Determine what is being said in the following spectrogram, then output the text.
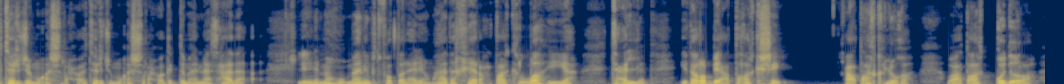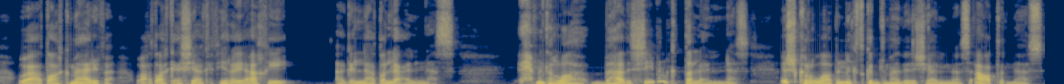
اترجم واشرح واترجم واشرح وأقدمها للناس. هذا لأن ما هو ماني متفضل عليهم. هذا خير أعطاك الله إياه. تعلم. إذا ربي أعطاك شيء أعطاك لغة وأعطاك قدرة وأعطاك معرفة وأعطاك أشياء كثيرة يا أخي أقلها طلعها للناس. احمد الله بهذا الشيء بأنك تطلع للناس. اشكر الله بأنك تقدم هذه الأشياء للناس. اعط الناس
